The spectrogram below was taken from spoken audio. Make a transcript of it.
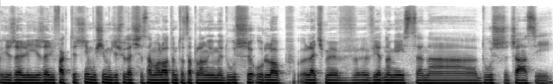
jeżeli, jeżeli faktycznie musimy gdzieś udać się samolotem, to zaplanujmy dłuższy urlop, lećmy w, w jedno miejsce na dłuższy czas i,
